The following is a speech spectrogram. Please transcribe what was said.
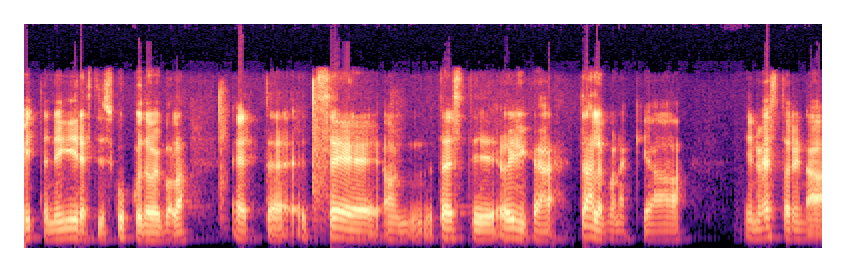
mitte nii kiiresti siis kukkuda võib-olla. et, et see on tõesti õige tähelepanek ja investorina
